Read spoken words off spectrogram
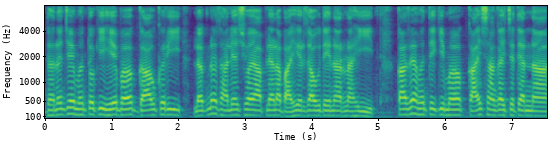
धनंजय म्हणतो की हे बघ गावकरी लग्न झाल्याशिवाय आपल्याला बाहेर जाऊ देणार नाहीत. काव्या म्हणते की मग काय सांगायचं त्यांना?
